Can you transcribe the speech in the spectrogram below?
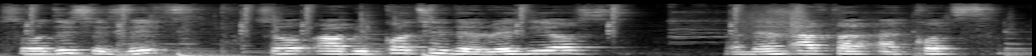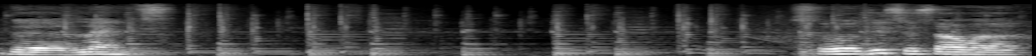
So this is it. So I'll be cutting the radius and then after I cut the length. So this is our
